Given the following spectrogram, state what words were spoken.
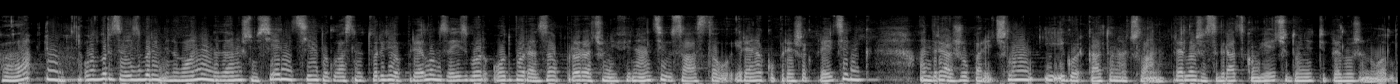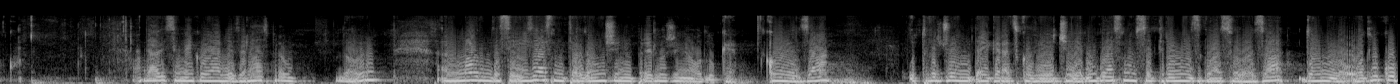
Hvala. Odbor za izbor imenovanja na današnjoj sjednici jednoglasno utvrdio prijedlog za izbor odbora za proračun i financije u sastavu Irena Kuprešak predsjednik, Andreja Župarić član i Igor Katona član. Predlaže se gradskom vijeću donijeti predloženu odluku. Da li se neko javlja za raspravu? Dobro. E, molim da se izjasnite o donošenju predložene odluke. Ko je za? Utvrđujem da je gradsko vijeće jednoglasno sa 13 glasova za donijelo odluku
